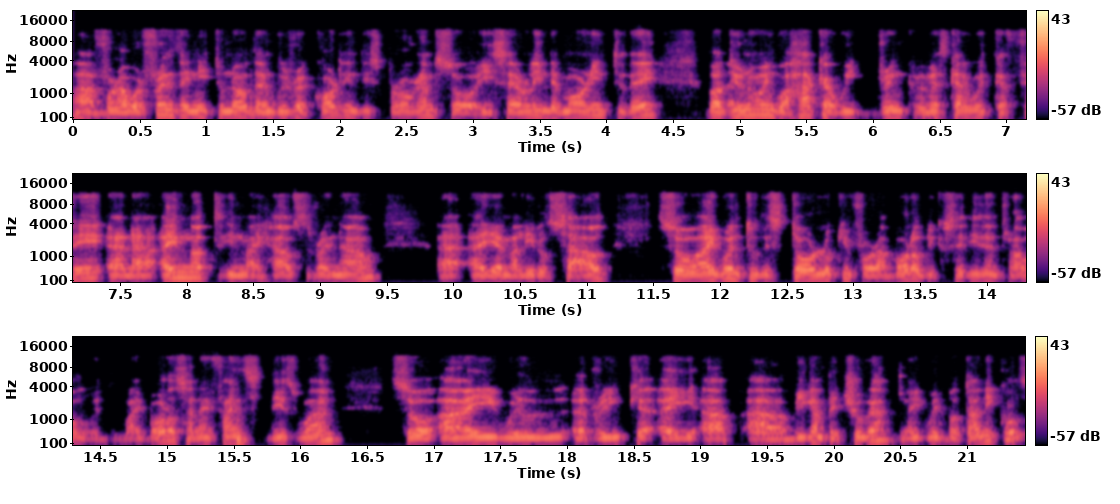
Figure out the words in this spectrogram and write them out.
Uh, mm-hmm. for our friends, they need to know that we're recording this program, so it's early in the morning today. But you know, in Oaxaca, we drink mezcal with cafe, and uh, I'm not in my house right now. Uh, I am a little south, so I went to the store looking for a bottle because I didn't travel with my bottles, and I find this one. So I will uh, drink a, a, a, vegan pechuga made with botanicals,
